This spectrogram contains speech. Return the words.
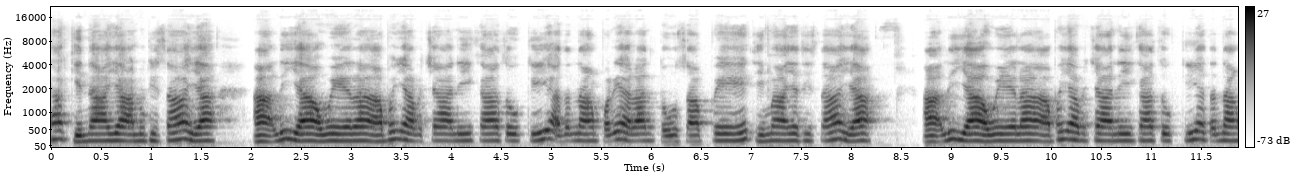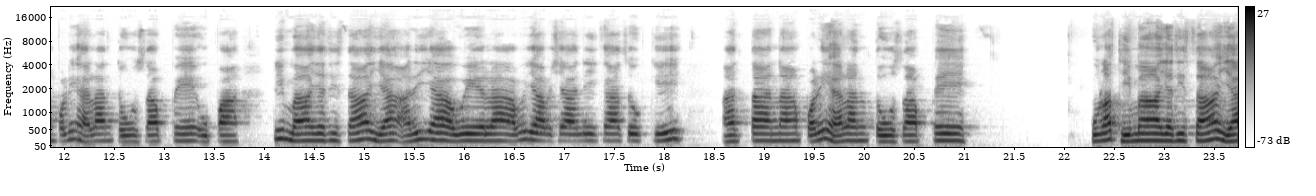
ทักขินายาอนุทิสายาอริยาเวราพยาปชานีกาสุขีอัตนังปริหารันตุสัพเพหิมายติสายะอริยาเวราพยาปชานีกาสุขีอัตนังปริหารันตุสัพเพอุปาทิมายติสายะอริยาเวราพยาปชานีกาสุขีอัตตานังปริหารันตุสัพเพ ปุรัตถิมายติสายะ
